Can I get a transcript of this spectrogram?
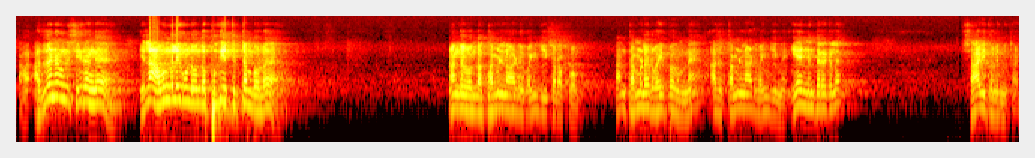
அதுதானே அவங்க செய்கிறாங்க எல்லாம் அவங்களே கொண்டு வந்த புதிய திட்டம் போல. நாங்கள் வந்தால் தமிழ்நாடு வங்கி திறப்போம். நான் தமிழர் வைப்பகம்னே அது தமிழ்நாடு வங்கின்னு ஏன் இன்னும் சாவி தொலைஞ்சிட்டாங்க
